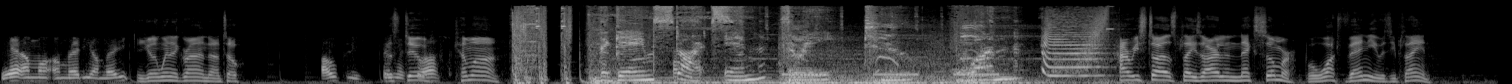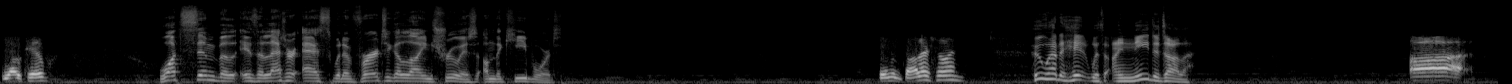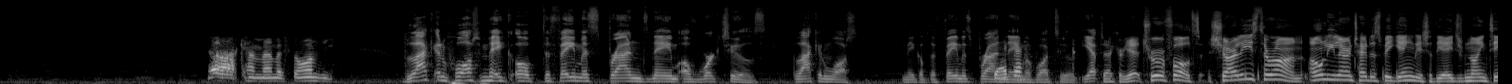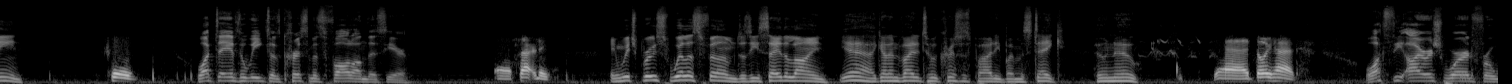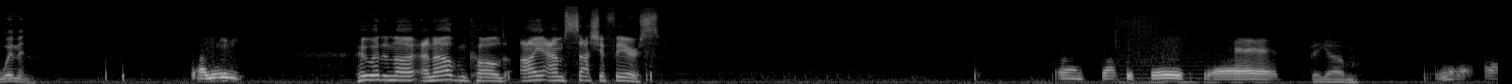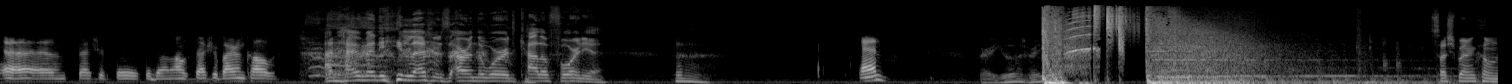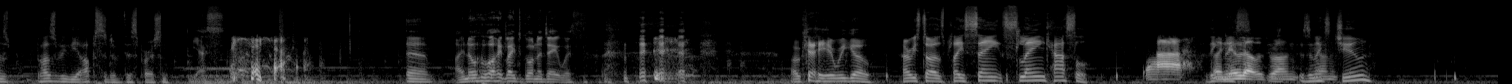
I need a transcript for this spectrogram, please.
Yeah, I'm. I'm ready. I'm ready. You're going to win a grand, Anto. Hopefully. Let's do crossed. it. Come on. The game starts in three, two, one. Harry Styles plays Ireland next summer, but what venue is he playing? Yo, too. What symbol is a letter S with a vertical line through it on the keyboard? Same dollar sign. Who had a hit with I Need a Dollar? Uh, ah, I can't remember Stormzy. Black and what make up the famous brand name of work tools? Black and what make up the famous brand Decker. name of what tool? Yep. Decker, yeah. True or false? Charlize Theron only learned how to speak English at the age of 19. True. What day of the week does Christmas fall on this year? Uh, Saturday. In which Bruce Willis film does he say the line, Yeah, I got invited to a Christmas party by mistake? Who knew? Uh, Die Hard. What's the Irish word for women? Pauline. Who had an, uh, an album called I Am Sasha Fierce? Um, Sasha Fierce. Uh, Big album. um, Sasha Fierce. I don't know. Sacha Baron Cohen. And how many letters are in the word California? Ten. Very good, very good. Sacha Baron Cohen is possibly the opposite of this person. Yes. Um, I know who I'd like to go on a date with. okay, here we go. Harry Styles plays Slain, Slane Castle. Ah, I, knew next- that was wrong. Is it next June?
